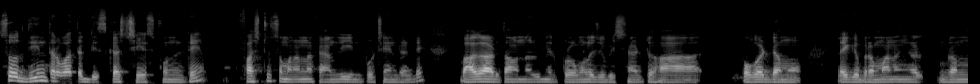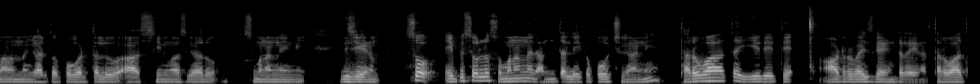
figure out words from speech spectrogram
సో దీని తర్వాత డిస్కస్ చేసుకుంటే ఫస్ట్ సుమన్ అన్న ఫ్యామిలీ ఇన్‌పుట్స్ ఏంటంటే బాగా ఆడుతూ ఉన్నారు. మీరు ప్రోమోలో చూపించినట్టు పొగడ్డము లైక్ బ్రహ్మానంద గారు బ్రహ్మానందం గారితో పొగడ్తలు, ఆ శ్రీనివాస్ గారు సుమనన్నని ఇది చేయడం. సో ఎపిసోడ్‌లో సుమనన్నది అంత లేకపోవచ్చు కానీ తరువాత ఏదైతే ఆర్డర్ వైస్‌గా ఎంటర్ అయిన తర్వాత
